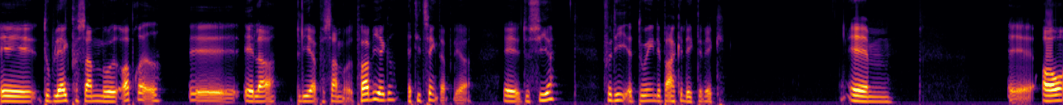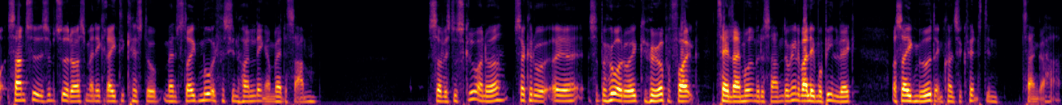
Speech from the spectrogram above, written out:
Øh, du bliver ikke på samme måde oprevet, øh, eller bliver på samme måde påvirket af de ting, der bliver øh, du siger, fordi at du egentlig bare kan lægge det væk. Øhm, øh, og samtidig så betyder det også, at man ikke rigtig kan stå, man står ikke mål for sine handlinger med det samme. Så hvis du skriver noget, så, kan du, øh, så behøver du ikke høre på folk tale dig imod med det samme. Du kan egentlig bare lægge mobilen væk, og så ikke møde den konsekvens, dine tanker har.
